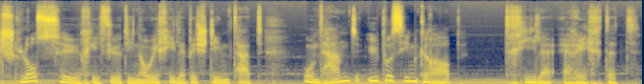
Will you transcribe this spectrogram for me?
die Schlosshöhe für die neue Kille bestimmt hat und haben über sein Grab die Kille errichtet.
